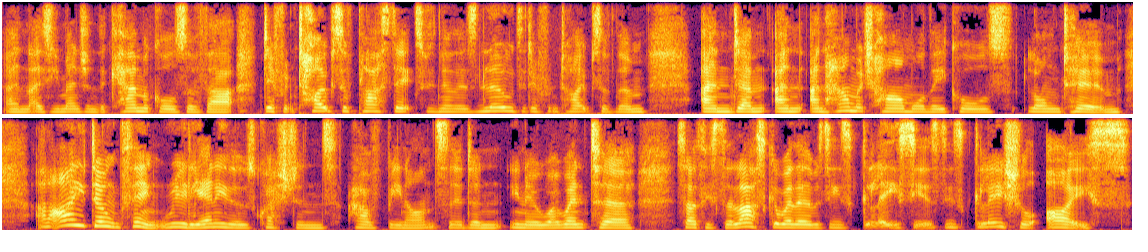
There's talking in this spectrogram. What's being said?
And as you mentioned, the chemicals of that, different types of plastics. We know there's loads of different types of them, and um, and and how much harm will they cause long term? And I don't think really any of those questions have been answered. And, you know, I went to Southeast Alaska where there was these glaciers, these glacial ice.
